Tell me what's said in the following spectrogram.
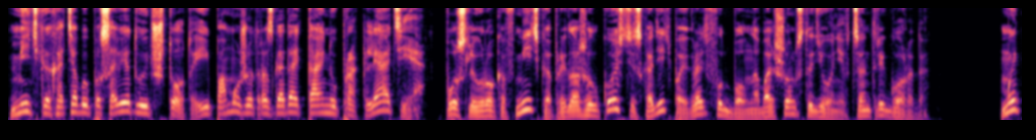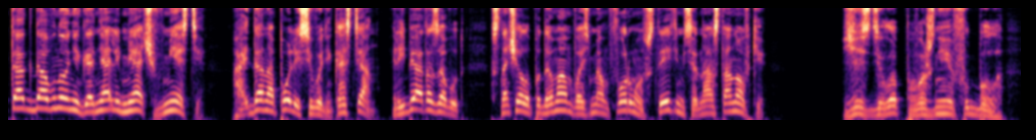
Митька хотя бы посоветует что-то и поможет разгадать тайну проклятия? После уроков Митька предложил Косте сходить поиграть в футбол на большом стадионе в центре города. «Мы так давно не гоняли мяч вместе», «Айда на поле сегодня, Костян. Ребята зовут. Сначала по домам возьмем форму, встретимся на остановке». «Есть дела поважнее футбола», —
